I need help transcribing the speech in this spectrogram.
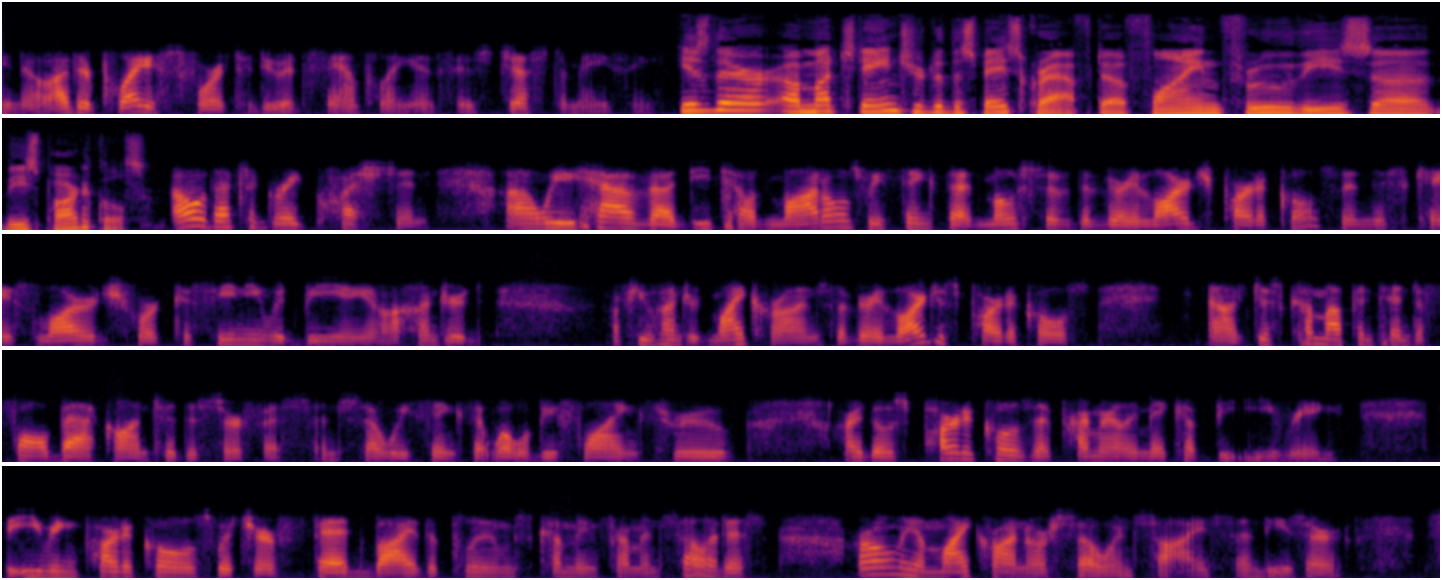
you know other place for it to do its sampling is is just amazing. Is there uh, much danger to the spacecraft uh, flying through these uh, these particles? Oh, that's a great question. Uh, we have uh, detailed models. We think that most of the very large particles, in this case large for Cassini, would be you know a 100 a few hundred microns, the very largest particles, uh, just come up and tend to fall back onto the surface. And so we think that what will be flying through are those particles that primarily make up the E-ring. The E-ring particles, which are fed by the plumes coming from Enceladus, are only a micron or so in size, and these are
